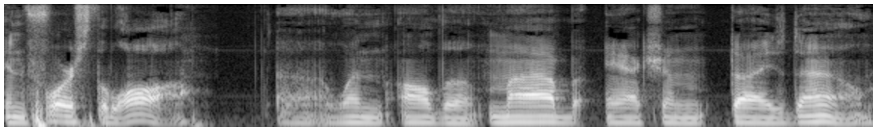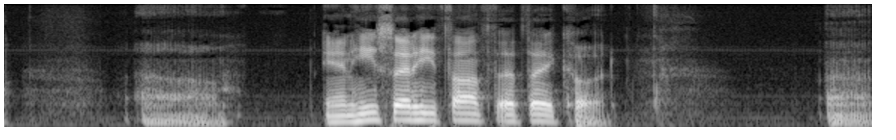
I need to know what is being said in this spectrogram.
enforce the law uh, when all the mob action dies down. Uh, and he said he thought that they could. Uh,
